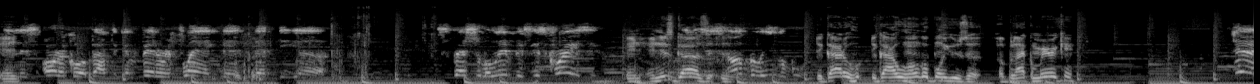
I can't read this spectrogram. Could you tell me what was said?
in this article about the Confederate flag that, that the uh, Special Olympics is crazy. And and this guy's It's is, unbelievable. the guy who the guy who hung up on you is a, a black American. Yeah,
